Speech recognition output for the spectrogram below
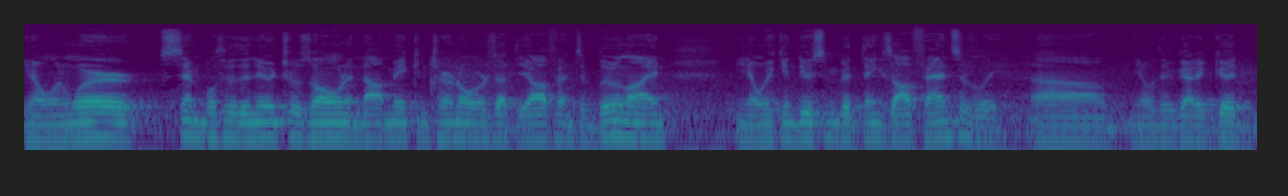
You know, when we're simple through the neutral zone and not making turnovers at the offensive blue line, you know, we can do some good things offensively. Um, you know, they've got a good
